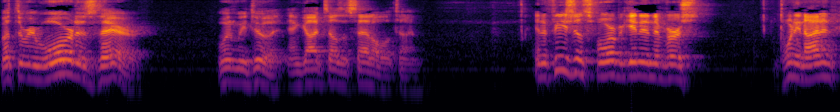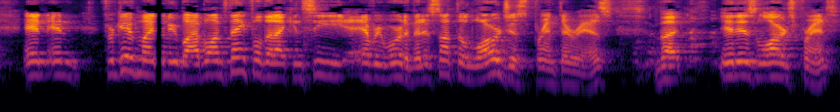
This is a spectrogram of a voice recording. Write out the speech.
But the reward is there when we do it. And God tells us that all the time. In Ephesians 4, beginning in verse 29, and, and, and forgive my new Bible. I'm thankful that I can see every word of it. It's not the largest print there is, but it is large print.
